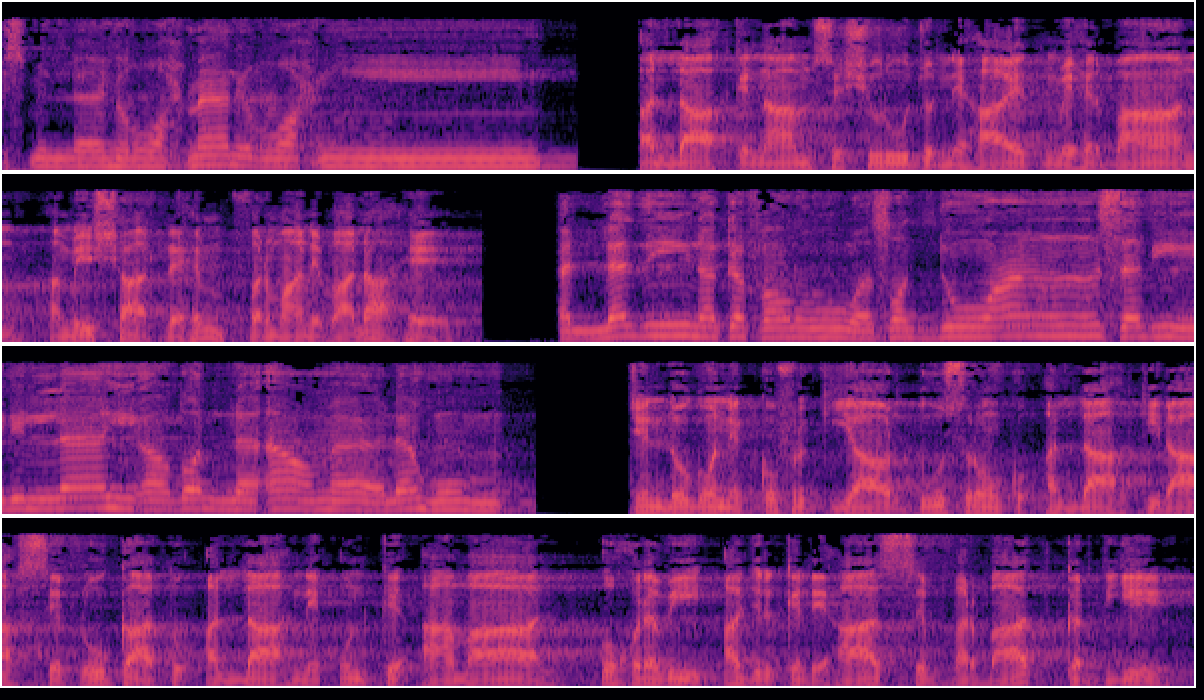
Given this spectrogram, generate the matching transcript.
بسم اللہ الرحمن الرحیم۔ اللہ کے نام سے شروع جو نہایت مہربان ہمیشہ رحم فرمانے والا ہے۔ الذين كفروا وصدوا عن سبيل الله اضل اعمالهم جن لوگوں نے کفر کیا اور دوسروں کو اللہ کی راہ سے روکا تو اللہ نے ان کے اعمال اخروی اجر کے لحاظ سے برباد کر دیے۔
